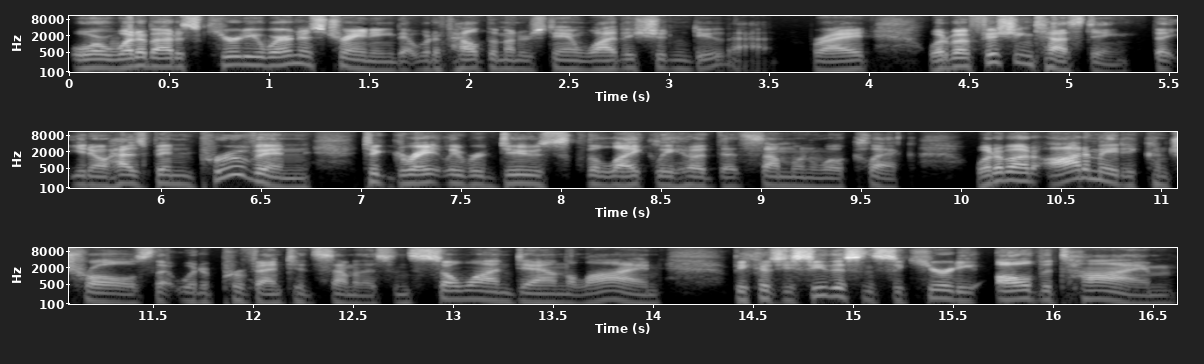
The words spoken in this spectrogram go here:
Or what about a security awareness training that would have helped them understand why they shouldn't do that, right? What about phishing testing that you know has been proven to greatly reduce the likelihood that someone will click? What about automated controls that would have prevented some of this and so on down the line? Because you see this in security all the time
